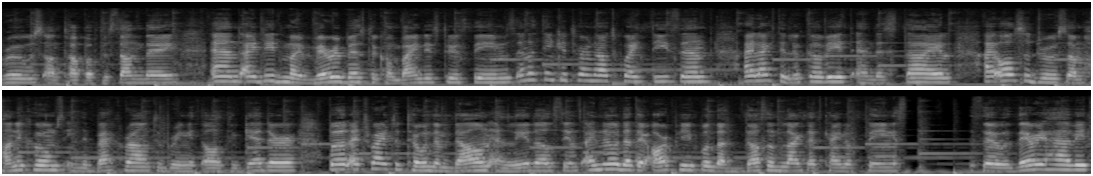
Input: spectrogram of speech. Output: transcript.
rose on top of the sundae and I did my very best to combine these two themes and I think it turned out quite decent. I like the look of it and the style. I also drew some honeycombs in the background to bring it all together but I tried to tone them down a little since I know that there are people that doesn't like that kind of things so there you have it,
